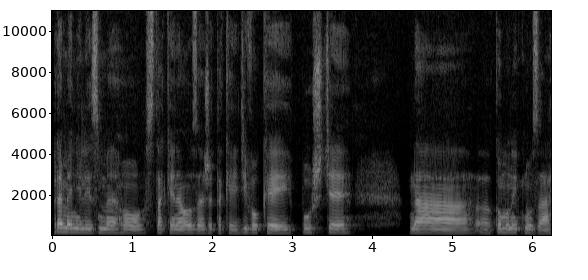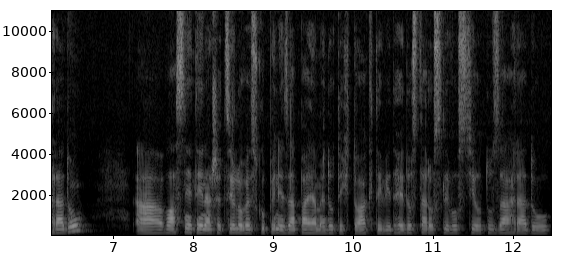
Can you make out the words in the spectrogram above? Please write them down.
premenili sme ho z také naozaj, že takej divokej púšte na e, komunitnú záhradu. A vlastne tie naše cieľové skupiny zapájame do týchto aktivít, hej, do starostlivosti o tú záhradu.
